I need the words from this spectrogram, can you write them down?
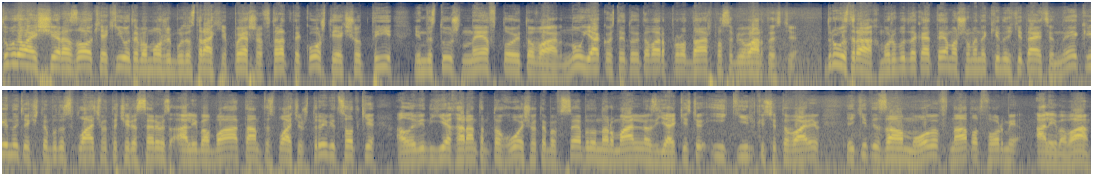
Тому давай ще разок, які у тебе можуть бути страхи. Перше, втратити кошти, якщо ти інвестуєш не в той товар. Ну якось ти той товар продаш по собі вартості. Другий страх може бути така тема, що мене кинуть китайці. Не кинуть, якщо ти будеш сплачувати через сервіс Alibaba, там ти сплачуєш 3%, але він є гарантом того, що у тебе все буде нормально з якістю і кількістю товарів, які ти замовив на платформі Alibaba.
